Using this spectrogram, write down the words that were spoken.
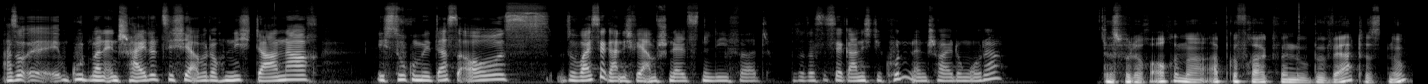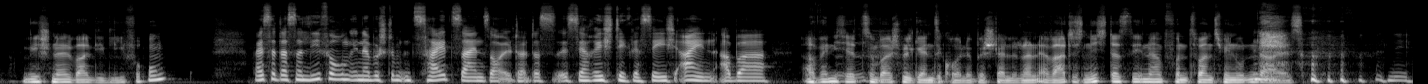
Also äh, gut, man entscheidet sich ja aber doch nicht danach, ich suche mir das aus. So weiß ja gar nicht, wer am schnellsten liefert. Also das ist ja gar nicht die Kundenentscheidung, oder? Das wird doch auch immer abgefragt, wenn du bewertest, ne? Wie schnell war die Lieferung? Weißt du, dass eine Lieferung in einer bestimmten Zeit sein sollte, das ist ja richtig, das sehe ich ein. Aber Aber wenn ich jetzt zum Beispiel Gänsekeule bestelle, dann erwarte ich nicht, dass die innerhalb von 20 Minuten da ist. nee.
